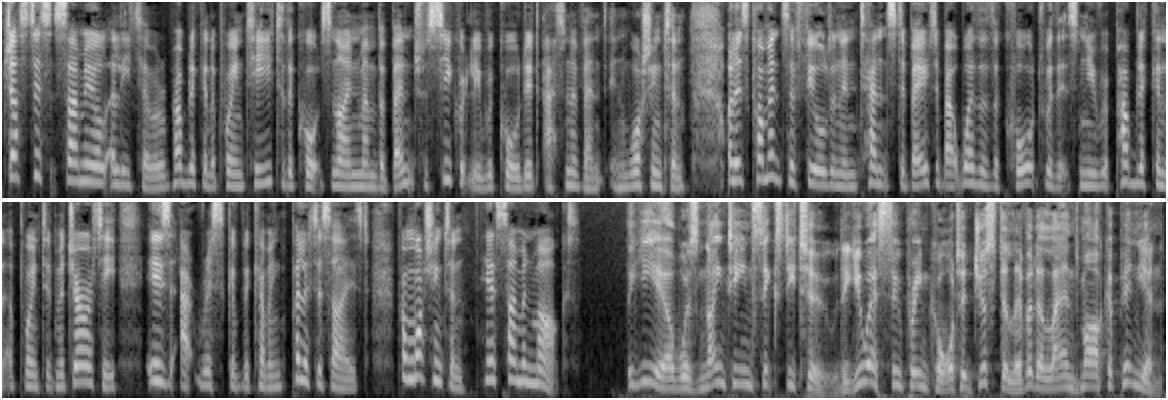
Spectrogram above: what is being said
Justice Samuel Alito, a Republican appointee to the court's nine member bench, was secretly recorded at an event in Washington. Well, his comments have fueled an intense debate about whether the court, with its new Republican appointed majority, is at risk of becoming politicised. From Washington, here's Simon Marks. The year was 1962. The US Supreme Court had just delivered a landmark opinion,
